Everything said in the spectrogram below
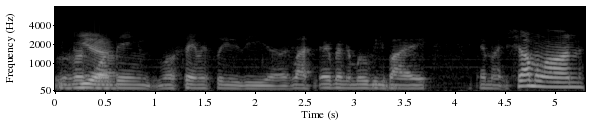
The first Yeah. one being most famously the uh, Last Airbender movie by M Night Shyamalan.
